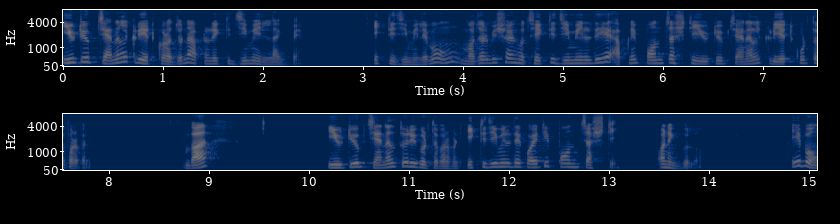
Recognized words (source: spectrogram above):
ইউটিউব চ্যানেল ক্রিয়েট করার জন্য আপনার একটি জিমেইল লাগবে। একটি জিমেল এবং মজার বিষয় হচ্ছে একটি জিমেল দিয়ে আপনি পঞ্চাশটি ইউটিউব চ্যানেল ক্রিয়েট করতে পারবেন বা ইউটিউব চ্যানেল তৈরি করতে পারবেন। একটি জিমেল দিয়ে কয়টি? পঞ্চাশটি, অনেকগুলো। এবং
